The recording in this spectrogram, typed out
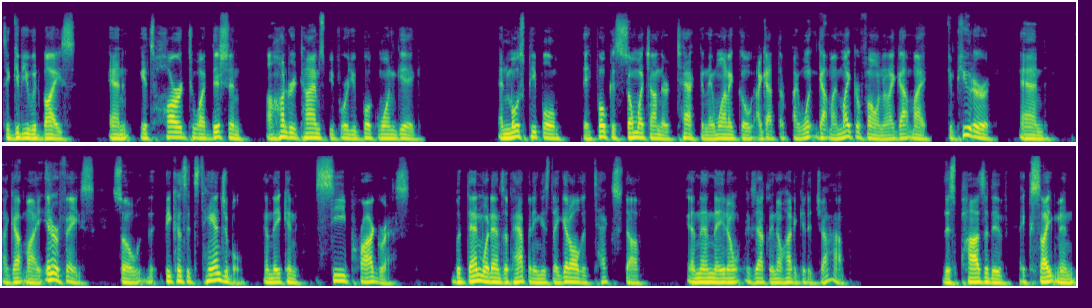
to give you advice and it's hard to audition a hundred times before you book one gig and most people they focus so much on their tech and they want to go i got the i went got my microphone and i got my computer and i got my interface so th- because it's tangible and they can see progress. But then what ends up happening is they get all the tech stuff and then they don't exactly know how to get a job. This positive excitement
